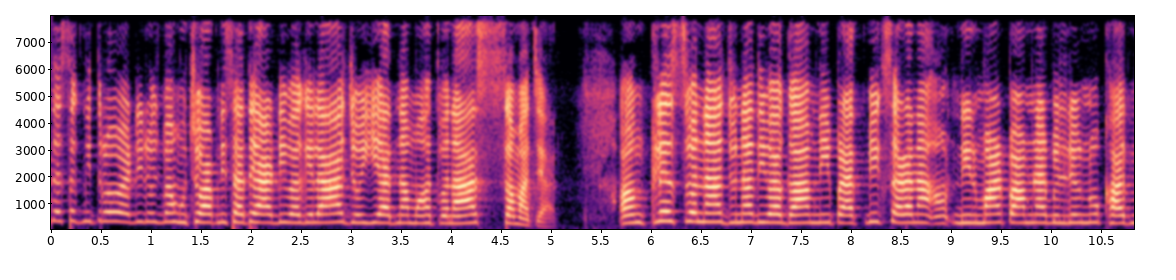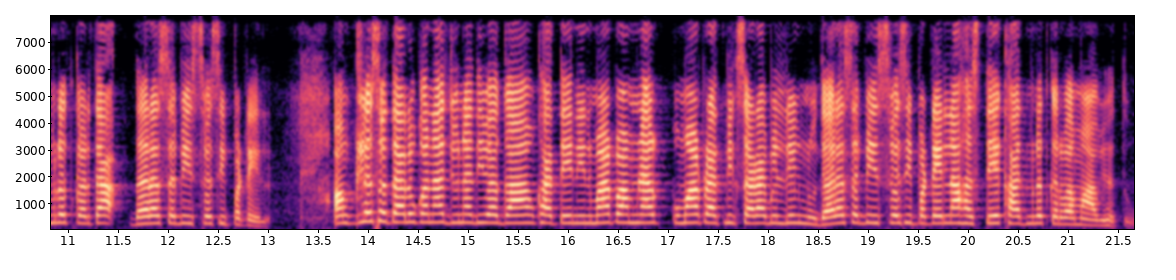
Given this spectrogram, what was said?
દર્શક મિત્રો. એડી ન્યૂઝમાં હું છું આપની સાથે આરડી વાઘેલા. જોઈએ આજના મહત્વના સમાચાર. અંકલેશ્વરના જૂના દીવા ગામની પ્રાથમિક શાળાના નિર્માણ પામનાર બિલ્ડિંગનું ખાતમુહૂર્ત કરતા ધારાસભ્ય ઈશ્વરસિંહ પટેલ. અંકલેશ્વર તાલુકાના જૂના દીવા ગામ ખાતે નિર્માણ પામનાર કુમાર પ્રાથમિક શાળા બિલ્ડિંગનું ધારાસભ્ય ઈશ્વરસિંહ પટેલના હસ્તે ખાતમુહૂર્ત કરવામાં આવ્યું હતું.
